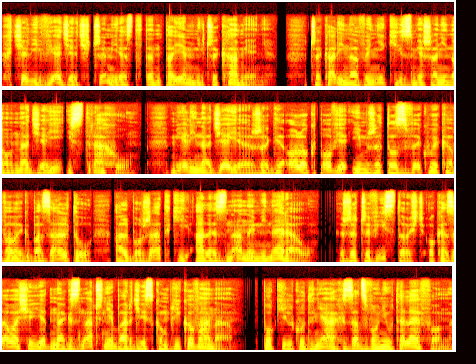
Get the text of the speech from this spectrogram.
Chcieli wiedzieć, czym jest ten tajemniczy kamień. Czekali na wyniki z mieszaniną nadziei i strachu. Mieli nadzieję, że geolog powie im, że to zwykły kawałek bazaltu albo rzadki, ale znany minerał. Rzeczywistość okazała się jednak znacznie bardziej skomplikowana. Po kilku dniach zadzwonił telefon.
